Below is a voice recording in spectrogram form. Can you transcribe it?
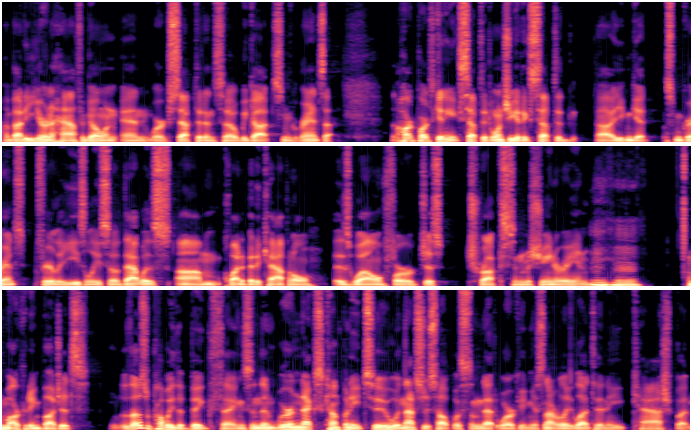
about a year and a half ago and, and were accepted. And so we got some grants. The hard part's getting accepted. Once you get accepted, uh, you can get some grants fairly easily. So that was um, quite a bit of capital as well for just trucks and machinery and Mm-hmm. Marketing budgets. Those are probably the big things. And then we're a next company too, and that's just helped with some networking. It's not really led to any cash, but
